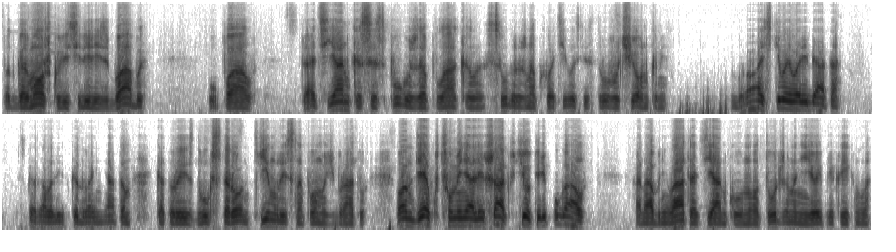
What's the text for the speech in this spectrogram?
под гармошку веселились бабы. Упал. Татьянка с испугу заплакала, судорожно обхватила сестру ручонками. «Бросьте вы его, ребята!» — сказала Литка двойнятам, которые с двух сторон кинулись на помощь брату. «Он девку-то у меня лишак всю перепугал!» Она обняла Татьянку, но тут же на нее и прикрикнула.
